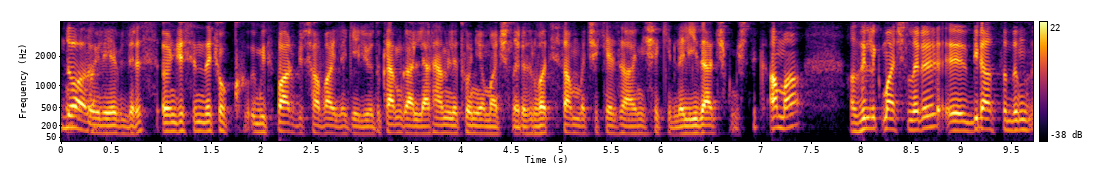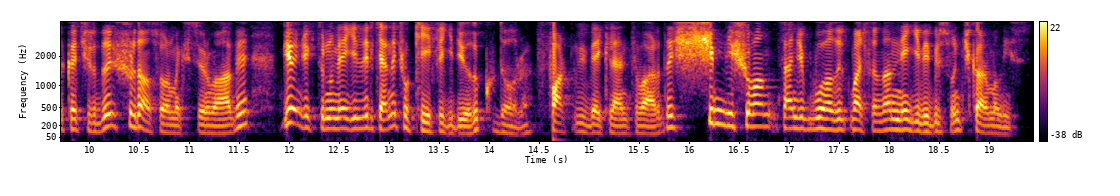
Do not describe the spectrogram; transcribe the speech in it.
Onu Doğru. söyleyebiliriz. Öncesinde çok ümit var bir havayla geliyorduk. Hem Galler hem Letonya maçları, Hırvatistan maçı keza aynı şekilde lider çıkmıştık. Ama hazırlık maçları e, biraz tadımızı kaçırdı. Şuradan sormak istiyorum abi. Bir önceki turnuvaya gelirken de çok keyifli gidiyorduk. Doğru. Farklı bir beklenti vardı. Şimdi şu an sence bu hazırlık maçlarından ne gibi bir sonuç çıkarmalıyız?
